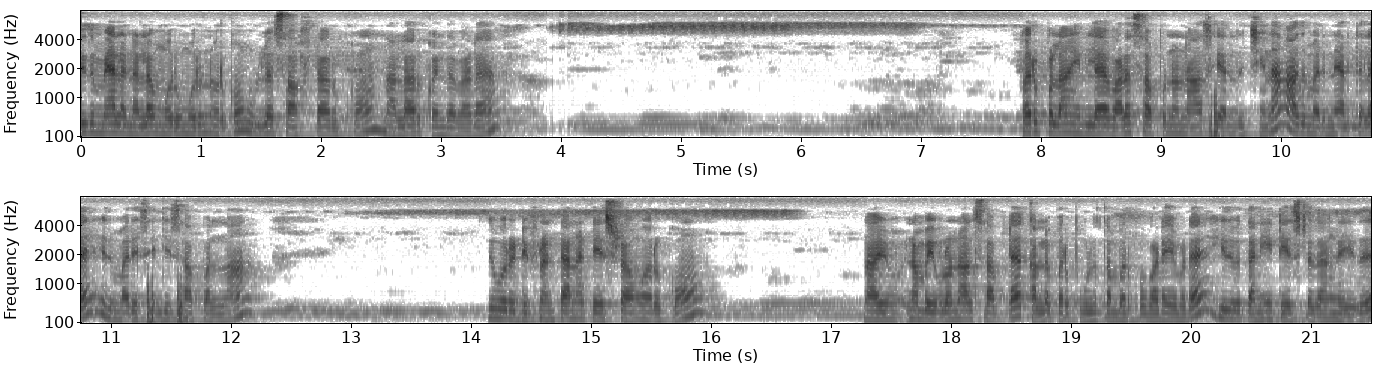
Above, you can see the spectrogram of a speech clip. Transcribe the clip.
இது மேலே நல்லா முறுமுறுன்னு இருக்கும் உள்ளே சாஃப்டாக இருக்கும். நல்லாயிருக்கும் இந்த வடை. பருப்பெல்லாம் இல்லை வடை சாப்பிட்ணுன்னு ஆசையாக இருந்துச்சுன்னா அது மாதிரி நேரத்தில் இது மாதிரி செஞ்சு சாப்பிட்லாம். இது ஒரு டிஃப்ரெண்ட்டான டேஸ்ட்டாகவும் இருக்கும். நான் நம்ம இவ்வளோ நாள் சாப்பிட்ட கடலப்பருப்பு உளுத்தம்பருப்பு வடையை விட இது தனி டேஸ்ட்டு தாங்க இது.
